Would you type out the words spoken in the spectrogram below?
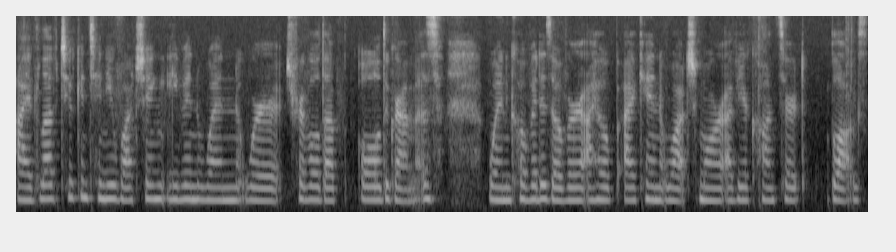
I'd love to continue watching even when we're shriveled up old grandmas. When COVID is over, I hope I can watch more of your concert blogs.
